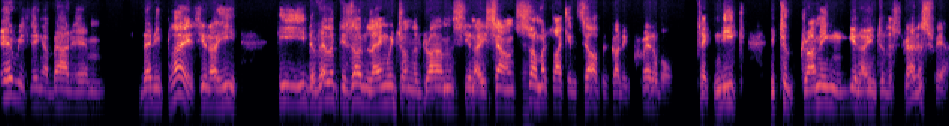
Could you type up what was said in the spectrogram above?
everything about him that he plays. You know, he he, he developed his own language on the drums. You know, he sounds yeah. so much like himself. He's got incredible technique. He took drumming, you know, into the stratosphere.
